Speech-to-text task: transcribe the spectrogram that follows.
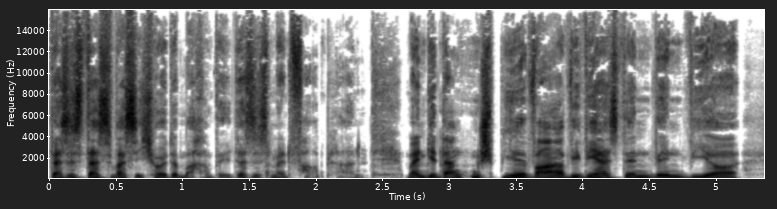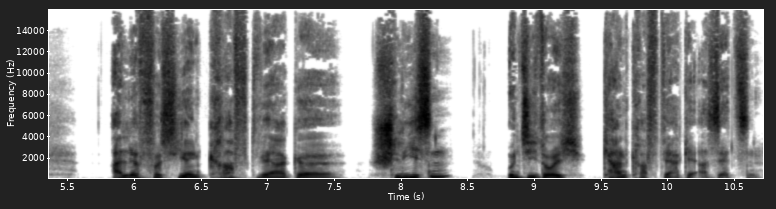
Das ist das, was ich heute machen will. Das ist mein Fahrplan. Mein Gedankenspiel war, wie wäre es denn, wenn wir alle fossilen Kraftwerke schließen und sie durch Kernkraftwerke ersetzen?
